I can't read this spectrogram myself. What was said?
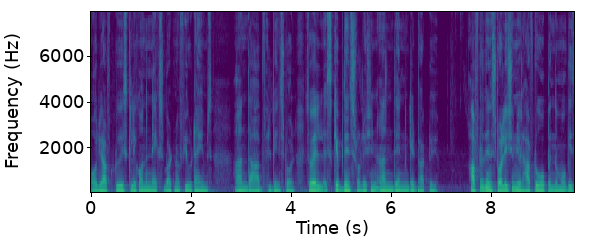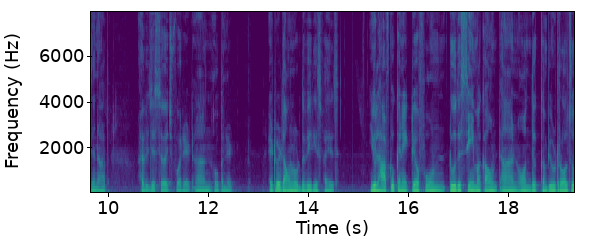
All you have to do is click on the next button a few times and the app will be installed. So I'll skip the installation and then get back to you. After the installation, you'll have to open the Mobizen app. I will just search for it and open it. It will download the various files you'll have to connect your phone to the same account and on the computer also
